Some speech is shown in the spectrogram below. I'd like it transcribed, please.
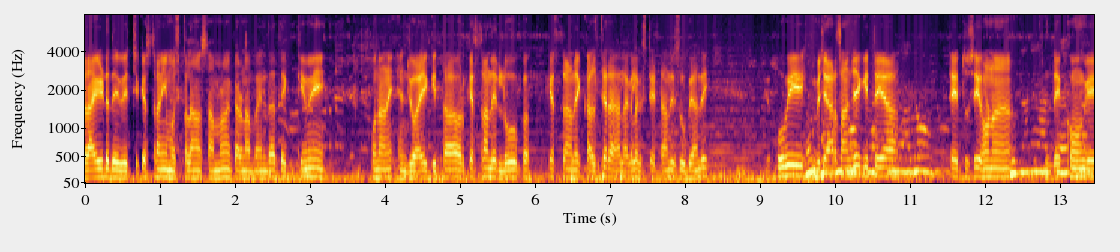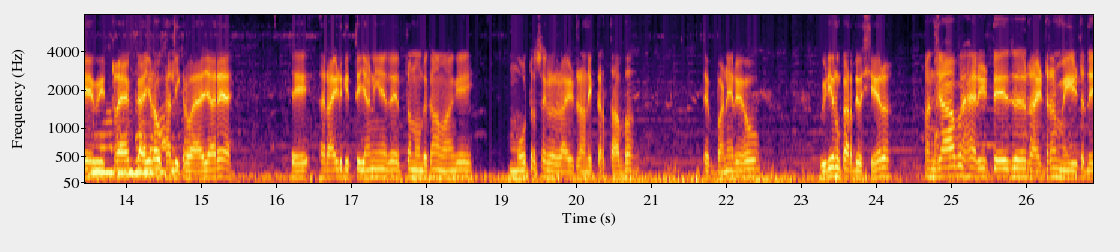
ਰਾਈਡ ਦੇ ਵਿੱਚ ਕਿਸ ਤਰ੍ਹਾਂ ਦੀਆਂ ਮੁਸ਼ਕਲਾਂ ਦਾ ਸਾਹਮਣਾ ਕਰਨਾ ਪੈਂਦਾ ਤੇ ਕਿਵੇਂ ਉਹਨਾਂ ਨੇ ਇੰਜੋਏ ਕੀਤਾ ਔਰ ਕਿਸ ਤਰ੍ਹਾਂ ਦੇ ਲੋਕ, ਕਿਸ ਤਰ੍ਹਾਂ ਦੇ ਕਲਚਰ ਆ ਅਲੱਗ-ਅਲੱਗ ਸਟੇਟਾਂ ਦੇ ਸੂਬਿਆਂ ਦੇ ਉਹ ਵੀ ਵਿਚਾਰ ਸਾਂਝੇ ਕੀਤੇ ਆ। ਤੇ ਤੁਸੀਂ ਹੁਣ ਦੇਖੋਗੇ ਵੀ ਟਰੈਕ ਆ ਜਿਹੜਾ ਉਹ ਖਾਲੀ ਕਰਵਾਇਆ ਜਾ ਰਿਹਾ ਹੈ। ਤੇ ਰਾਈਡ ਕੀਤੀ ਜਾਣੀ ਹੈ ਤੇ ਤੁਹਾਨੂੰ ਦਿਖਾਵਾਂਗੇ ਮੋਟਰਸਾਈਕਲ ਰਾਈਡਰਾਂ ਦੇ ਕਰਤੱਵ। ਤੇ ਬਣੇ ਰਹੋ। ਵੀਡੀਓ ਨੂੰ ਕਰ ਦਿਓ share Punjab heritage rider meet ਦੇ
